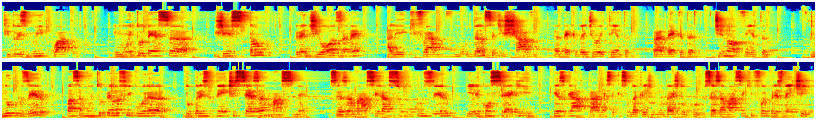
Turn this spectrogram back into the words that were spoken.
de 2004. E muito dessa gestão grandiosa, né? Ali que foi a mudança de chave da década de 80 para a década de 90 no Cruzeiro passa muito pela figura do presidente César Massi, né? César Massa ele assume o Cruzeiro e ele consegue resgatar nessa questão da credibilidade do clube. O César Massa que foi presidente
